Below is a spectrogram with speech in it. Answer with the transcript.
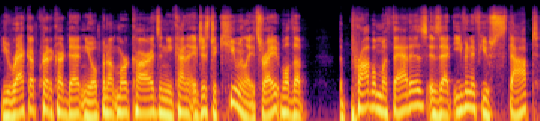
you rack up credit card debt and you open up more cards and you kind of it just accumulates, right? Well, the the problem with that is is that even if you stopped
